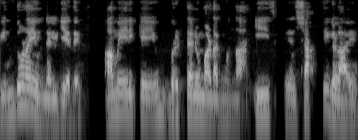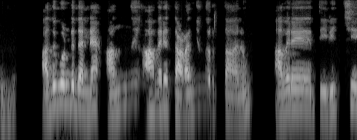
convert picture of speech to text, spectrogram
പിന്തുണയും നൽകിയത് അമേരിക്കയും ബ്രിട്ടനും അടങ്ങുന്ന ഈ ശക്തികളായിരുന്നു. അതുകൊണ്ട് തന്നെ അന്ന് അവരെ തടഞ്ഞു നിർത്താനും അവരെ തിരിച്ച്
